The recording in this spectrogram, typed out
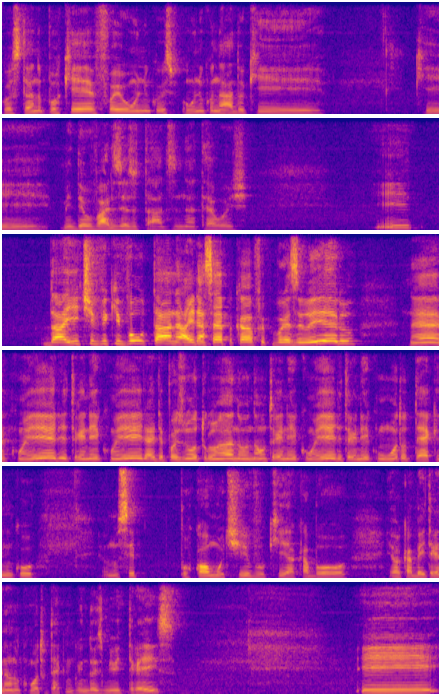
gostando porque foi o único, o único nado que, que me deu vários resultados né, até hoje. E daí tive que voltar, né? Aí nessa época fui pro brasileiro, né, com ele, treinei com ele. Aí depois no outro ano não treinei com ele, treinei com outro técnico. Eu não sei por qual motivo que acabou, eu acabei treinando com outro técnico em 2003. E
